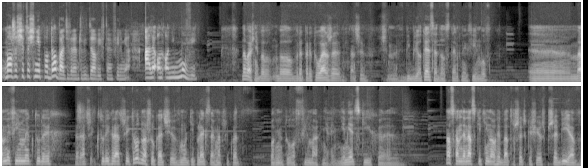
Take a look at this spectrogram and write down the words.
może się coś nie podobać wręcz widzowi w tym filmie, ale on o nim mówi. No właśnie, bo, bo w repertuarze, znaczy w, bibliotece dostępnych filmów e, mamy filmy, których raczej, których raczej trudno szukać w multiplexach, na przykład powiem tu o filmach, nie wiem, niemieckich. e, No, skandynawskie kino chyba troszeczkę się już przebija w,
